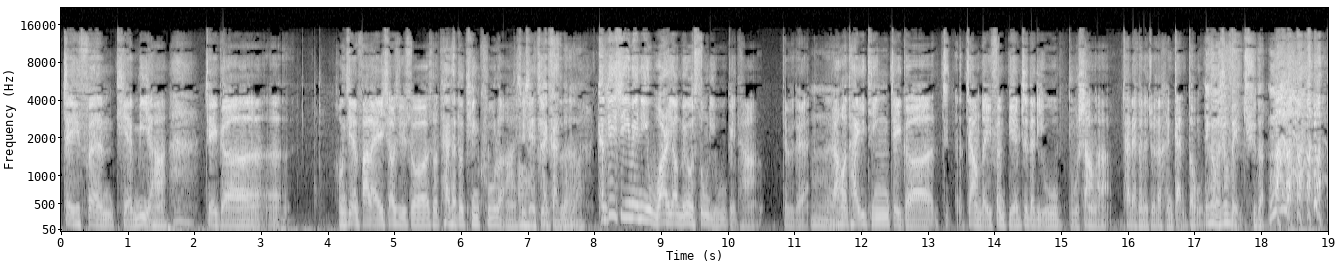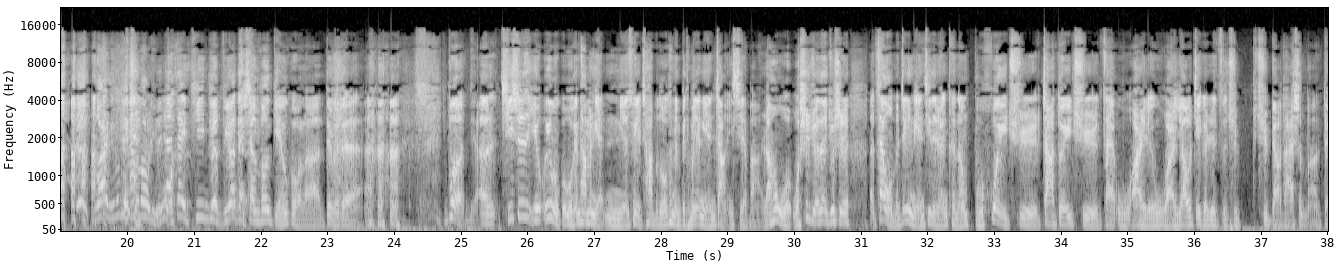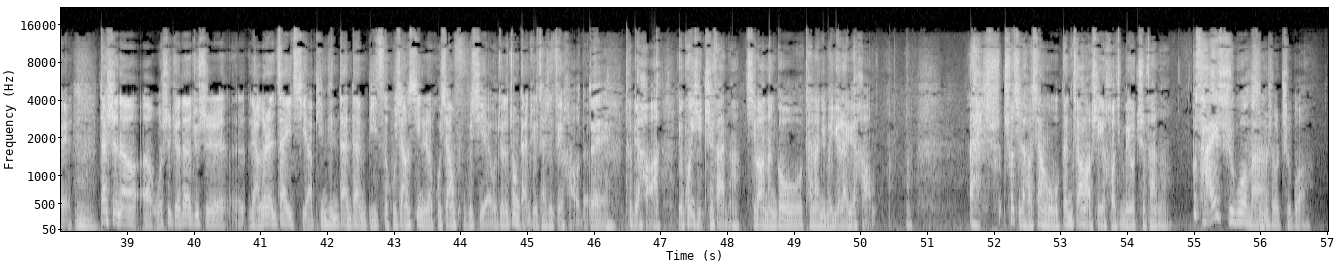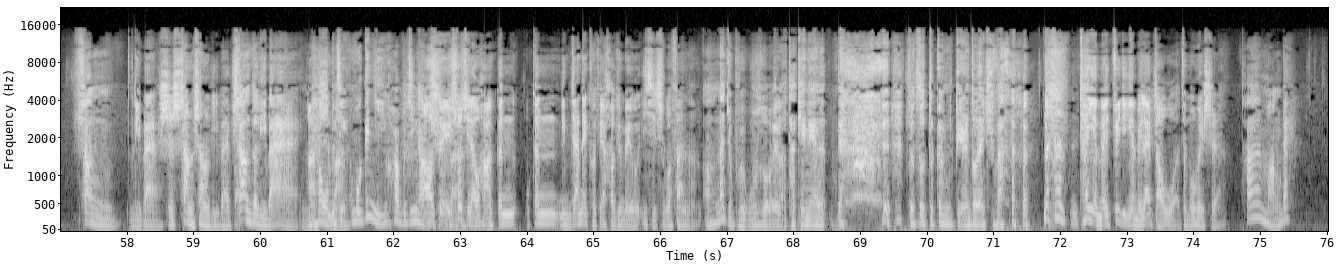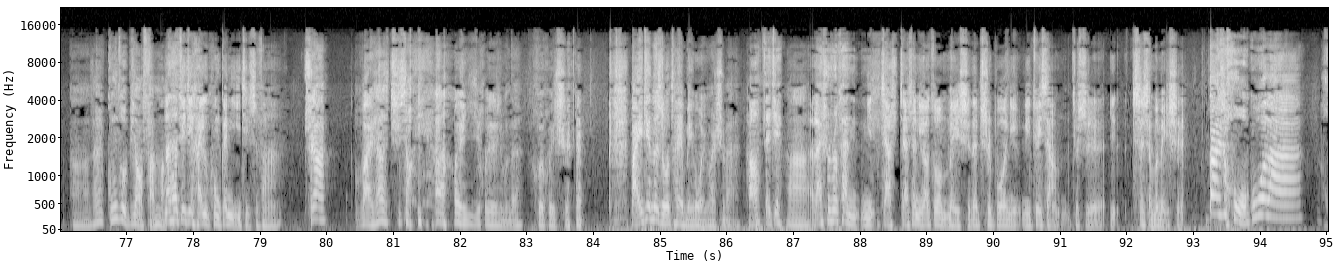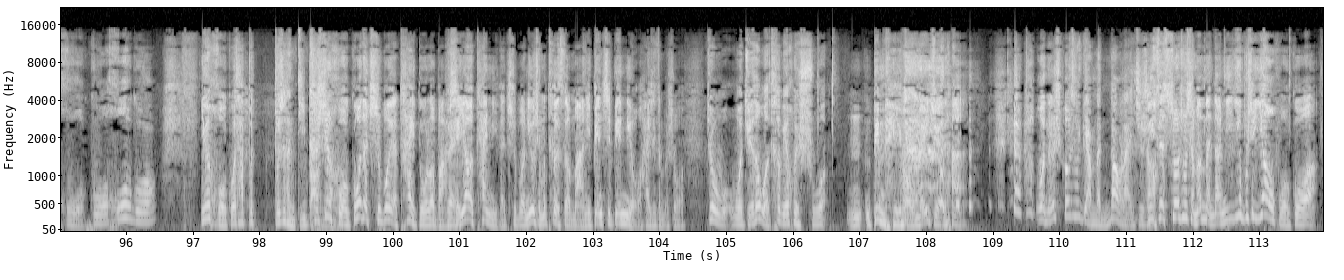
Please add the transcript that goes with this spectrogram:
这一份甜蜜哈、这个呃，洪建发来消息说说太太都听哭了啊，谢谢太感动了，肯定是因为你五二幺没有送礼物给他。对不对？嗯。然后他一听这个这这样的一份别致的礼物补上了，太太可能觉得很感动。你可能是委屈的。五二零都没收到礼物人家物，在听，就不要再煽风点火了，对不对？不，呃，其实因为因为我我跟他们年年岁差不多，我可能比他们要年长一些吧。然后我我是觉得，就是呃在我们这个年纪的人，可能不会去扎堆去在五二零、五二幺这个日子去去表达什么，对，嗯。但是呢，呃，我是觉得就是、呃两个人在一起啊，平平淡淡，彼此互相信任，互相扶携，我觉得这种感觉才是最好的。对，特别好啊！有空一起吃饭啊！希望能够看到你们越来越好。嗯哎，说说起来，好像我跟姜老师也好久没有吃饭了。不才吃过吗？什么时候吃过？上礼拜，是上上礼拜吧？上个礼拜。你看我们经，我跟你一块儿不经常哦，吃吗对，说起来，我好像跟跟你们家那口子也好久没有一起吃过饭了。啊，那就不无所谓了。他天天 都都都跟别人都在吃饭，那他他也没最近也没来找我，怎么回事？他忙呗。啊，他工作比较繁忙。那他最近还有空跟你一起吃饭啊？吃啊，晚上吃宵夜啊，或者一或者什么的，会会吃。白天的时候他也没跟我一块吃饭。好，再见啊来说说看你假假设你要做美食的吃播，你你最想就是吃什么美食？当然是火锅啦，火锅火锅，因为火锅它不不是很低保。可是火锅的吃播也太多了吧？谁要看你的吃播？你有什么特色吗？你边吃边扭还是怎么说？就我我觉得我特别会说，嗯，并没有，没觉得。我能说出一点门道来，至少你这说出什么门道？你又不是药火锅，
